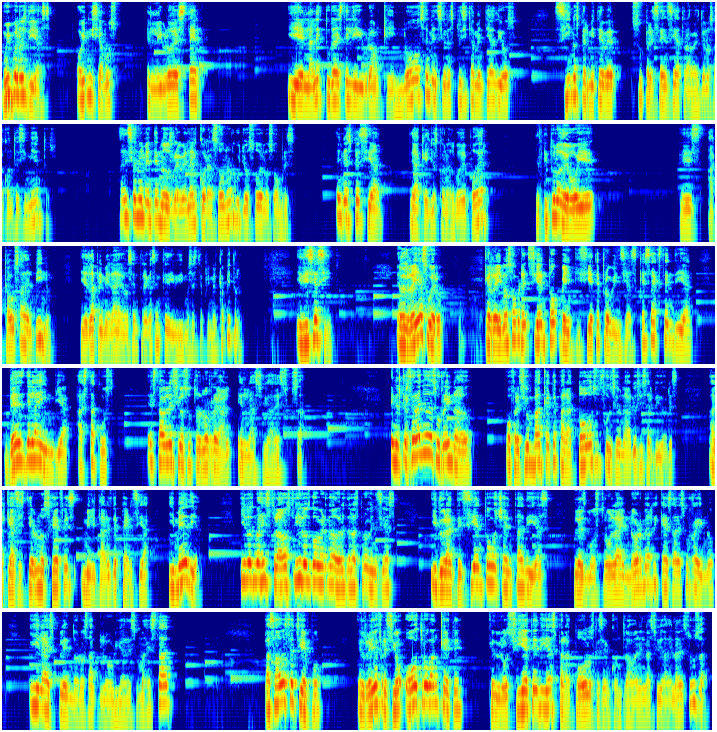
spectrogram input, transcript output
Muy buenos días. Hoy iniciamos el libro de Esther. Y en la lectura de este libro, aunque no se menciona explícitamente a Dios, sí nos permite ver su presencia a través de los acontecimientos. Adicionalmente nos revela el corazón orgulloso de los hombres, en especial de aquellos con algo de poder. El título de hoy es A causa del vino y es la primera de dos entregas en que dividimos este primer capítulo. Y dice así, el rey Asuero, que reinó sobre 127 provincias que se extendían desde la India hasta Cus, estableció su trono real en la ciudad de Susa. En el tercer año de su reinado, ofreció un banquete para todos sus funcionarios y servidores al que asistieron los jefes militares de Persia y Media, y los magistrados y los gobernadores de las provincias, y durante 180 días les mostró la enorme riqueza de su reino y la esplendorosa gloria de su majestad. Pasado este tiempo, el rey ofreció otro banquete que duró siete días para todos los que se encontraban en la ciudad de la de Susa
